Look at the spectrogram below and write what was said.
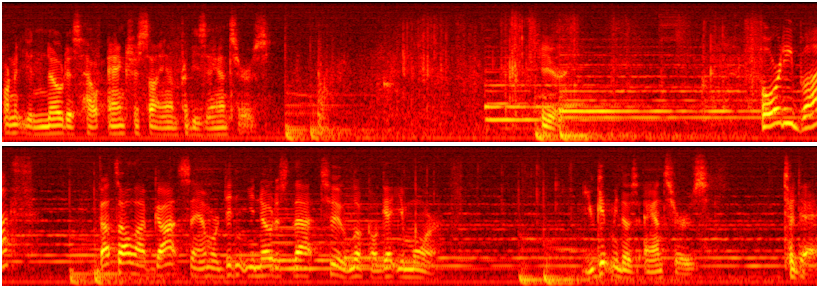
Why don't you notice how anxious I am for these answers? Here. 40 bucks? That's all I've got, Sam, or didn't you notice that too? Look, I'll get you more. You get me those answers today.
